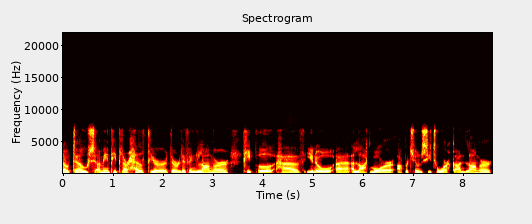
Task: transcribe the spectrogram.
no doubt. I mean, people are healthier, they're living longer, people have, you know, uh, a lot more opportunity to work on longer.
